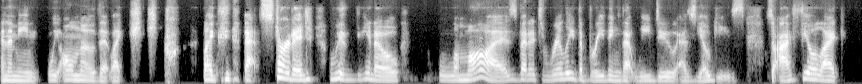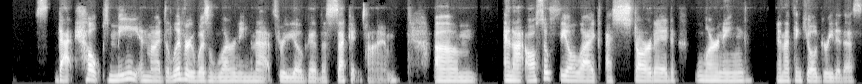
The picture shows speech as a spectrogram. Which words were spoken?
And I mean, we all know that like, like that started with, you know, Lamaze, but it's really the breathing that we do as yogis. So I feel like that helped me in my delivery was learning that through yoga the second time. Um, and I also feel like I started learning, and I think you'll agree to this,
